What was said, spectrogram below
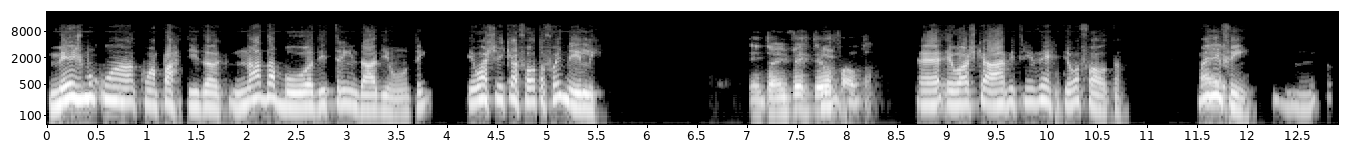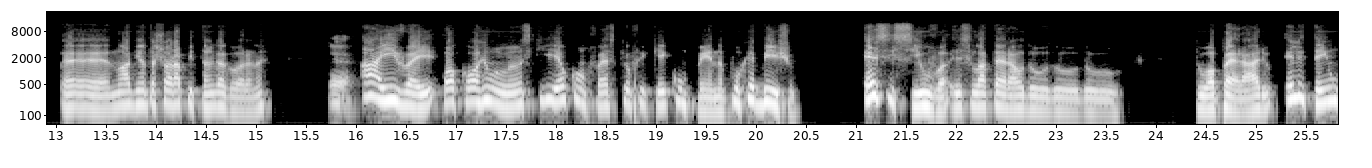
mesmo com a, com a partida nada boa de Trindade ontem, eu achei que a falta foi nele. Então inverteu e, a falta. É, eu acho que a árbitra inverteu a falta. Mas, é. enfim, é, não adianta chorar pitanga agora, né? É. Aí, velho, ocorre um lance que eu confesso que eu fiquei com pena. Porque, bicho, esse Silva, esse lateral do, do, do, do operário, ele tem um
